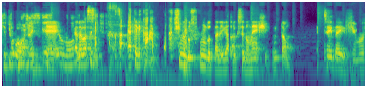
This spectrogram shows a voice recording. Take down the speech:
Que todo Pô, mundo já esqueceu o nome. É negócio assim. É aquele cartinho dos fundos, tá ligado? Que você não mexe. Então. Essa é a ideia. Filmo...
